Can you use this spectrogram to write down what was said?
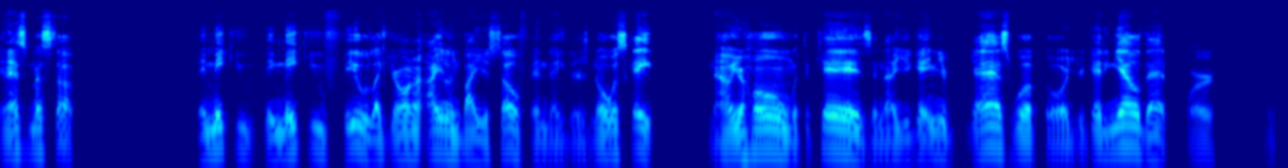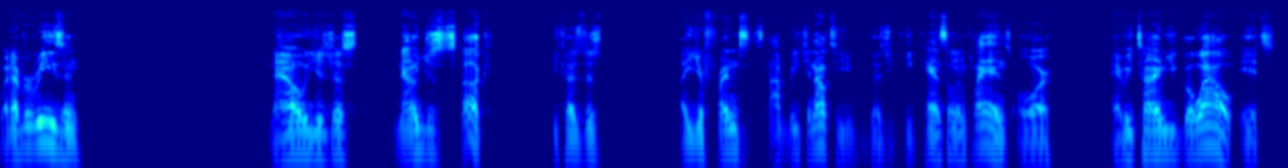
and that's messed up. They make you they make you feel like you're on an island by yourself and there's no escape. Now you're home with the kids and now you're getting your, your ass whooped or you're getting yelled at or for whatever reason. Now you're just now you're just stuck because there's like your friends stop reaching out to you because you keep canceling plans or every time you go out it's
